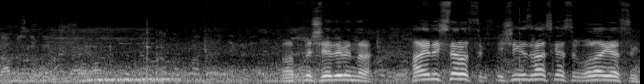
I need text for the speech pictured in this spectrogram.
Damızlık olur. 67 bin lira. Hayırlı işler olsun. İşiniz rast gelsin. Kolay gelsin.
